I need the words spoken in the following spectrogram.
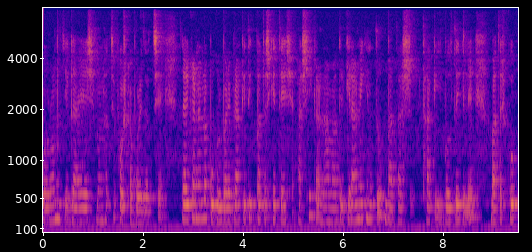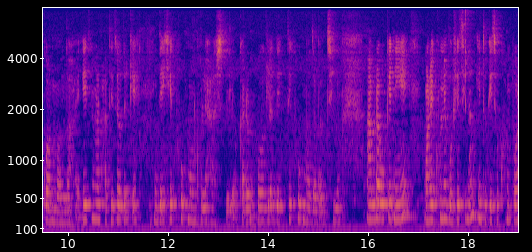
গরম যে গায়ে এসে মনে হচ্ছে ফোসকা পড়ে যাচ্ছে। যার কারণে আমরা পুকুর পাড়ে প্রাকৃতিক বাতাস খেতে আসি, কারণ আমাদের গ্রামে কিন্তু বাতাস থাকেই বলতে গেলে বাতাস খুব কম বন্ধ হয়। এই যে আমার ভাতিজা ওদেরকে দেখে খুব মন খুলে হাসছিল, কারণ ওগুলো দেখতে খুব খুব মজা পাচ্ছিল আমরা ওকে নিয়ে অনেকক্ষণে বসেছিলাম, কিন্তু কিছুক্ষণ পর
